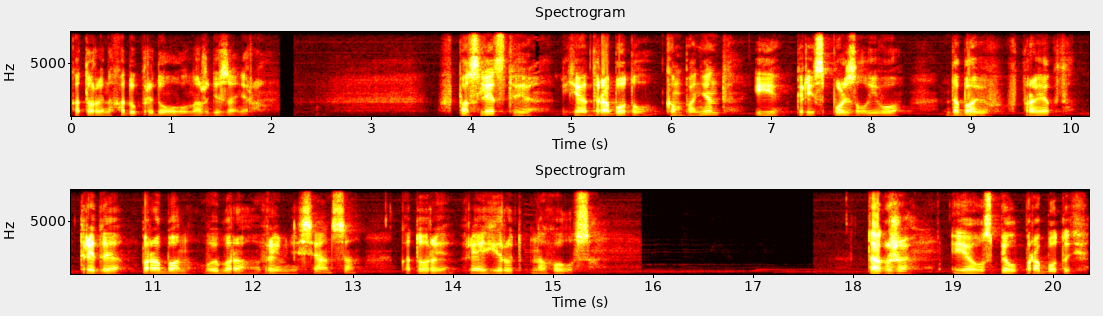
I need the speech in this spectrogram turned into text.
которые на ходу придумывал наш дизайнер. Впоследствии я доработал компонент и переиспользовал его, добавив в проект 3D барабан выбора времени сеанса, который реагирует на голос. Также я успел поработать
